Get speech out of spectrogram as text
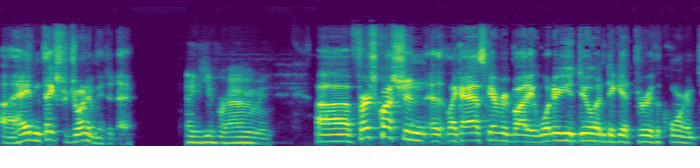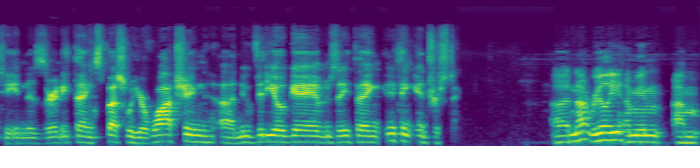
Uh, Hayden, thanks for joining me today. Thank you for having me. Uh, first question, uh, like I ask everybody, what are you doing to get through the quarantine? Is there anything special you're watching? Uh, new video games? Anything? Anything interesting? not really. I mean, I'm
